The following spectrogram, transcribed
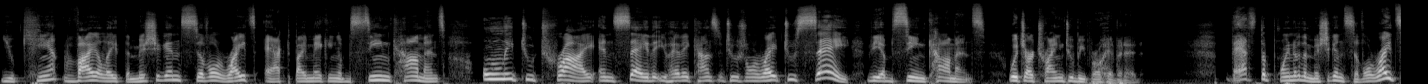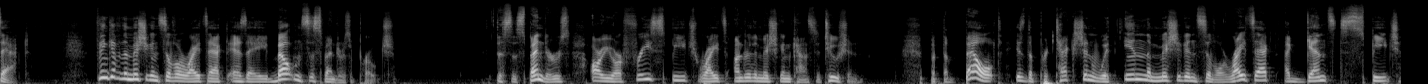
You can't violate the Michigan Civil Rights Act by making obscene comments only to try and say that you have a constitutional right to say the obscene comments which are trying to be prohibited. That's the point of the Michigan Civil Rights Act. Think of the Michigan Civil Rights Act as a belt and suspenders approach. The suspenders are your free speech rights under the Michigan Constitution. But the belt is the protection within the Michigan Civil Rights Act against speech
